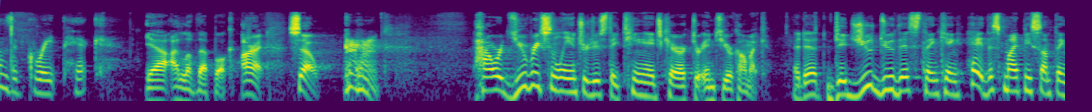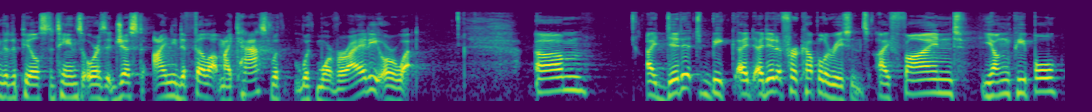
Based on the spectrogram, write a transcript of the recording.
That was a great pick. Yeah, I love that book. All right. So, Howard, you recently introduced a teenage character into your comic. I did. Did you do this thinking, hey, this might be something that appeals to teens, or is it just I need to fill out my cast with, with more variety, or what? Um, I did it. Be, I, I did it for a couple of reasons. I find young people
